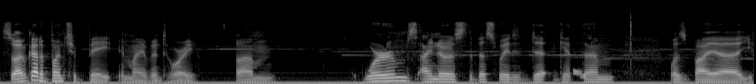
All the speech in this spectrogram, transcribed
So I've got a bunch of bait in my inventory. Um, worms, I noticed the best way to get them was by, uh, you,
